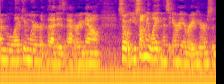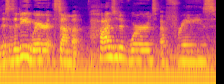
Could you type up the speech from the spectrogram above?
I'm liking where that is at right now. So you saw me light in this area right here. So this is indeed where some positive words, a phrase,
